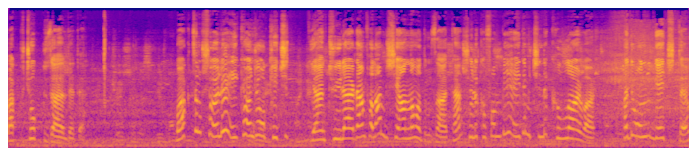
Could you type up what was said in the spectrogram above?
Bak bu çok güzel dedi. Baktım şöyle ilk önce o keçi yani tüylerden falan bir şey anlamadım zaten. Şöyle kafamı bir eğdim içinde kıllar var. Hadi onu geçtim.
